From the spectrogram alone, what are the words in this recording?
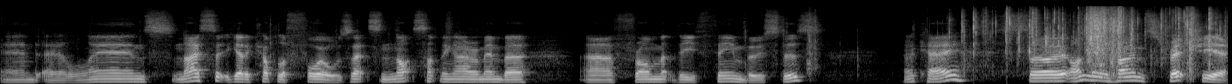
And a lens. Nice that you get a couple of foils. That's not something I remember uh, from the theme boosters. Okay, so on the home stretch here,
